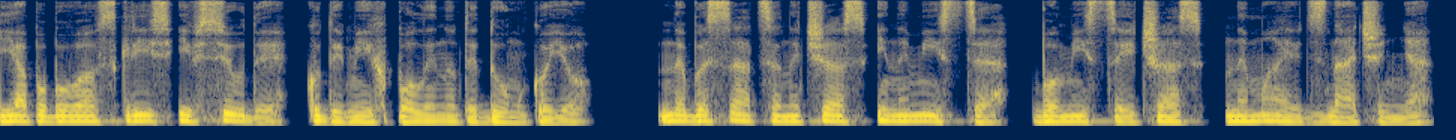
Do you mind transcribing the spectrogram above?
Я побував скрізь і всюди, куди міг полинути думкою. Небеса це не час і не місце, бо місце і час не мають значення.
